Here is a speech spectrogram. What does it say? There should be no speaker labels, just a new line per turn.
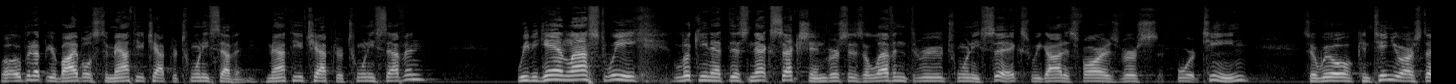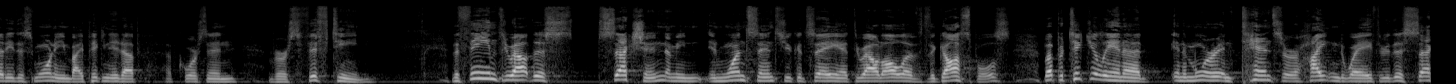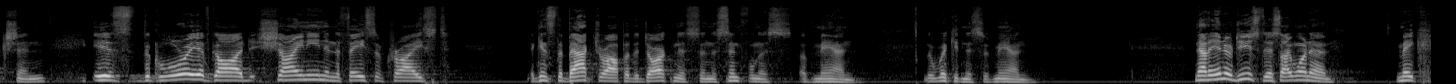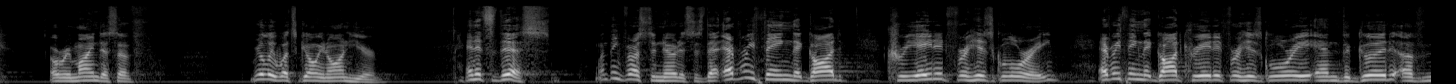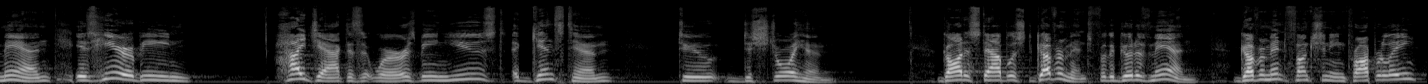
Well, open up your Bibles to Matthew chapter 27. Matthew chapter 27. We began last week looking at this next section, verses 11 through 26. We got as far as verse 14. So we'll continue our study this morning by picking it up, of course, in verse 15. The theme throughout this section, I mean, in one sense, you could say uh, throughout all of the Gospels, but particularly in a, in a more intense or heightened way through this section, is the glory of God shining in the face of Christ against the backdrop of the darkness and the sinfulness of man, the wickedness of man. Now, to introduce this, I want to make or remind us of really what's going on here. And it's this one thing for us to notice is that everything that God created for His glory, everything that God created for His glory and the good of man, is here being hijacked, as it were, is being used against him to destroy him. God established government for the good of man. Government functioning properly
